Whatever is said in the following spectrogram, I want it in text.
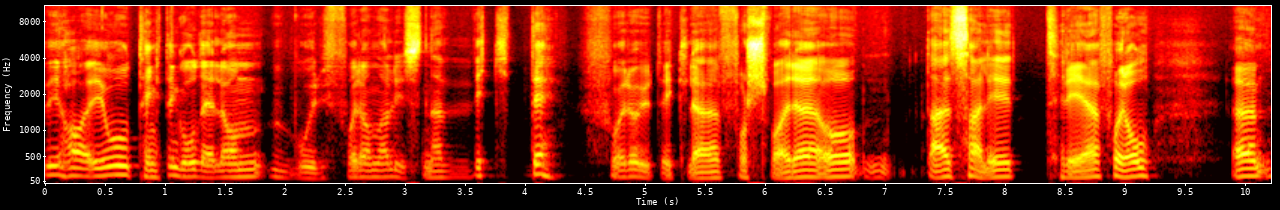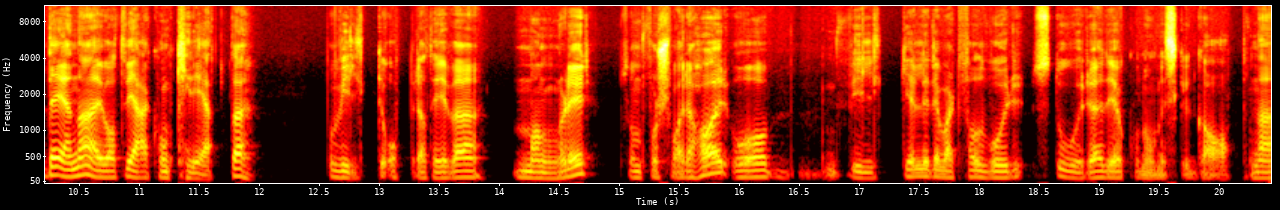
Vi har jo tenkt en god del om hvorfor analysen er viktig for å utvikle Forsvaret. og Det er særlig tre forhold. Eh, det ene er jo at vi er konkrete på hvilke operative mangler som Forsvaret har, og hvilke, eller i hvert fall hvor store de økonomiske gapene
